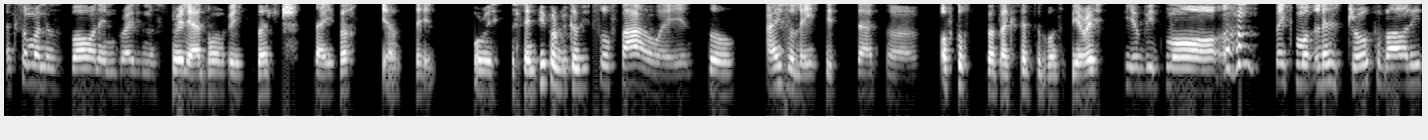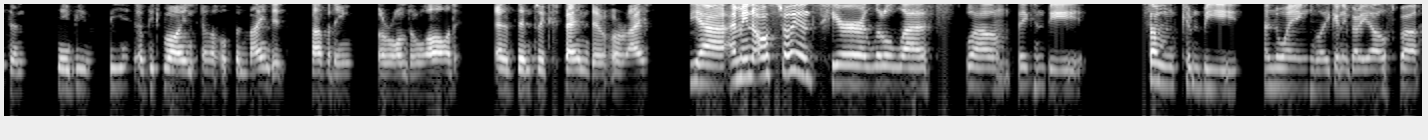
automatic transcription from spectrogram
like someone who's born and bred in Australia, don't really much diversity, I would say always see the same people because it's so far away and so isolated that uh, of course it's not acceptable to be racist. Be a bit more, make more, less joke about it and maybe be a bit more uh, open-minded traveling around the world and help them to expand their horizon. Yeah, I mean Australians here are a little less. Well, they can be. Some can be annoying like anybody else, but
